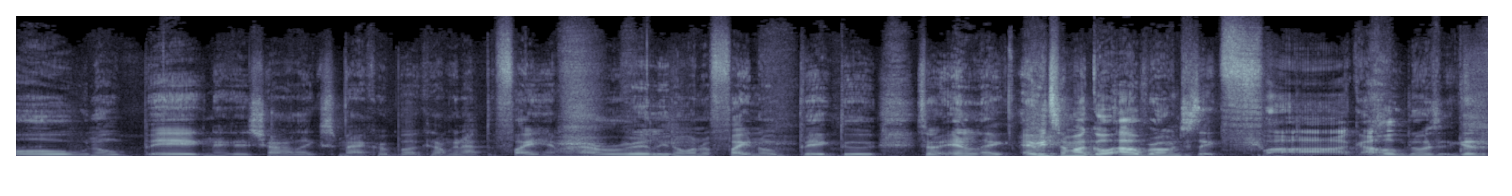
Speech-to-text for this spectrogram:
hope no big nigga is trying to like smack her butt, cause I'm gonna have to fight him, and I really don't want to fight no big dude. So and like every time I go out, bro, I'm just like, fuck. I hope no, because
